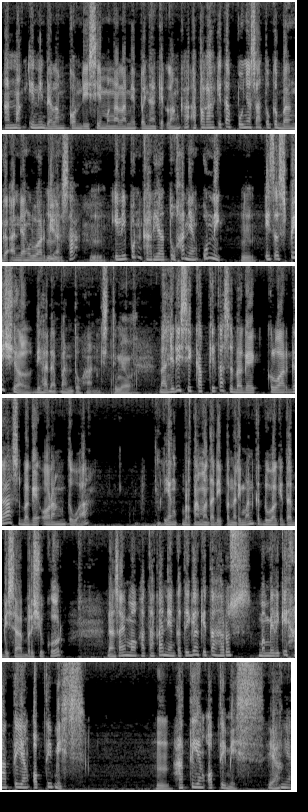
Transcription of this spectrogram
anak ini dalam kondisi mengalami penyakit langka, apakah kita punya satu kebanggaan yang luar Hmm. biasa? Hmm, Ini pun karya Tuhan yang unik. hmm. It's a special di hadapan Tuhan. Istimewa. Nah, jadi sikap kita sebagai keluarga, sebagai orang tua, yang pertama tadi penerimaan, kedua kita bisa bersyukur, dan saya mau katakan yang ketiga kita harus memiliki hati yang optimis, Hmm. hati yang optimis, ya. Iya.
